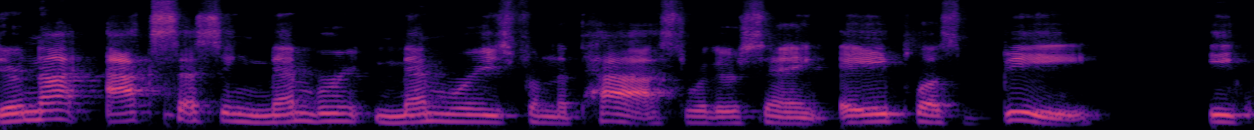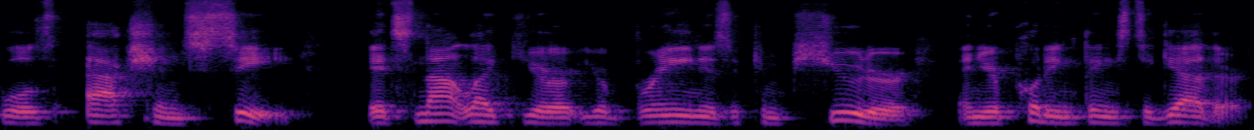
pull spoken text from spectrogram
They're not accessing memory, memories from the past where they're saying A plus B equals action C. It's not like your, your brain is a computer and you're putting things together.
